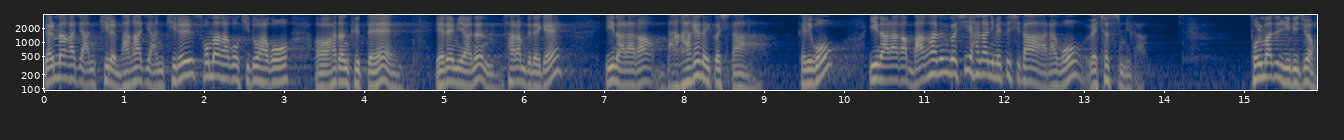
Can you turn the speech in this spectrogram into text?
멸망하지 않기를 망하지 않기를 소망하고 기도하고 어, 하던 그때 예레미야는 사람들에게 이 나라가 망하게 될 것이다. 그리고 이 나라가 망하는 것이 하나님의 뜻이다라고 외쳤습니다. 돌맞을 일이죠.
